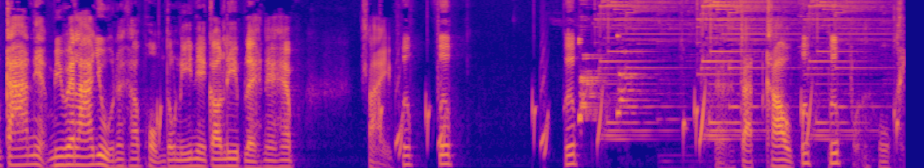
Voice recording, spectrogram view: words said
ำการเนี่ยมีเวลาอยู่นะครับ ผมตรงนี้เนี่ยก็รีบเลยนะครับ ใส่ปุ๊บปุ๊บปุ๊บจัดเข้าปุ๊บปุ๊บโอเค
